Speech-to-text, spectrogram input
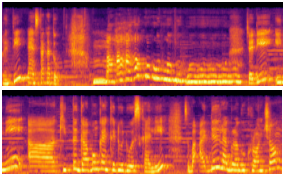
Berhenti and staccato. Jadi ini uh, kita gabungkan kedua-dua sekali sebab ada lagu-lagu keroncong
